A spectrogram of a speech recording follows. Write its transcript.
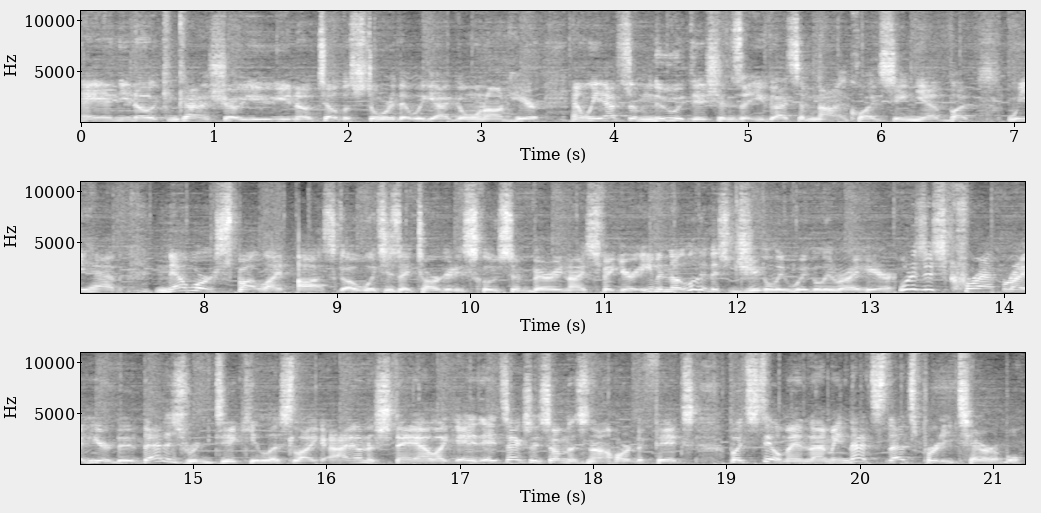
and, you know, it can kind of show you, you know, tell the story that we got going on here. And we have some new additions that you guys have not quite seen yet, but we have Network Spotlight Asuka, which is a Target exclusive. Very nice figure, even though, look at this jiggly wiggly right here. What is this crap right here, dude? That is ridiculous. Like, I understand, like, it, it's actually something that's not hard to fix, but still, man, I mean, that's, that's pretty terrible.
